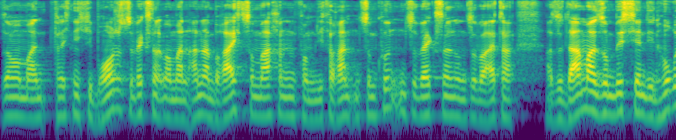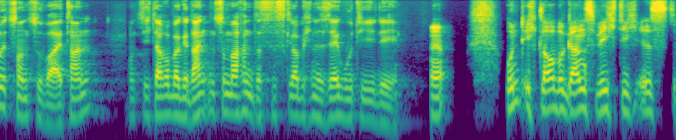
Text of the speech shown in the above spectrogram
sagen wir mal, vielleicht nicht die Branche zu wechseln, aber mal einen anderen Bereich zu machen, vom Lieferanten zum Kunden zu wechseln und so weiter. Also da mal so ein bisschen den Horizont zu weitern und sich darüber Gedanken zu machen, das ist, glaube ich, eine sehr gute Idee. Ja. Und ich glaube, ganz wichtig ist,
